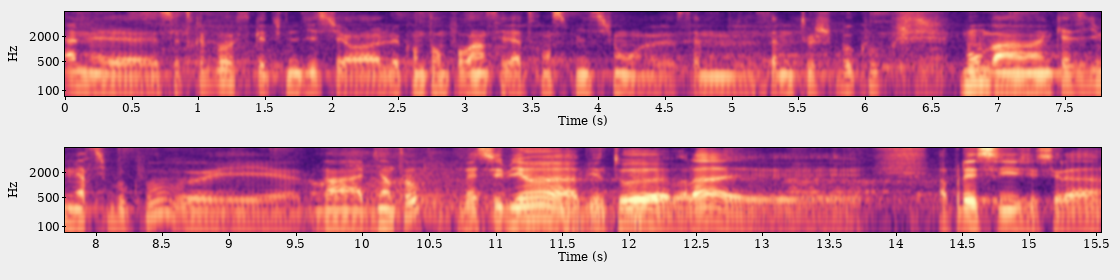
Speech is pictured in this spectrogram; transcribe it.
Ah mais euh, c'est très beau ce que tu me dis sur euh, le contemporain, c'est la transmission, euh, ça, me, ça me touche beaucoup. Bon ben quasi, merci beaucoup et ben à bientôt. Merci bien, à bientôt. Voilà. Après, si je serai à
